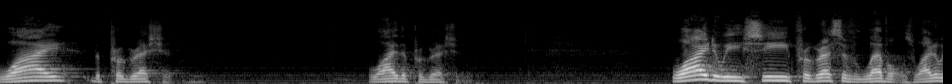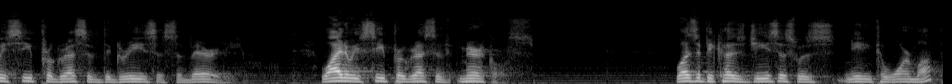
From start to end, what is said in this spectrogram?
Why the progression? Why the progression? Why do we see progressive levels? Why do we see progressive degrees of severity? Why do we see progressive miracles? Was it because Jesus was needing to warm up?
